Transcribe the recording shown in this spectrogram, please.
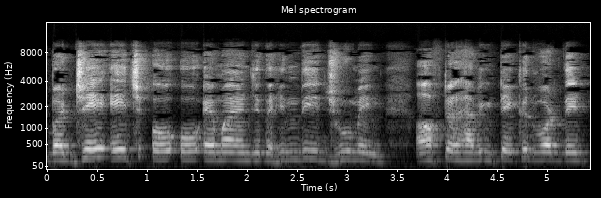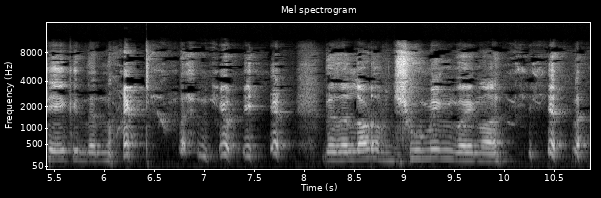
but J H O O M I N G, the Hindi zooming after having taken what they take in the night of the New Year. There's a lot of zooming going on. You know?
